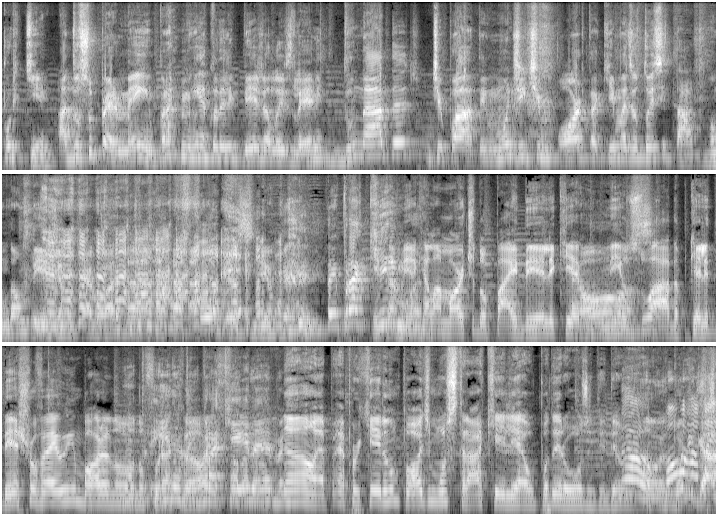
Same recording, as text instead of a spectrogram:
por quê? A do Superman, pra mim, é quando ele beija a Lois Lane, do nada, tipo, ah, tem um monte de gente morta aqui, mas eu tô excitado, vamos dar um beijão aqui agora. Foda-se. Eu falei, pra quê, E também mano? aquela morte do pai dele que é Nossa. meio zoada, porque ele deixa o velho ir embora no, Não- no e furacão. não tem pra quê, fala, né? Não, é, é porque ele não pode mostrar que ele é o poderoso, entendeu? Não, eu tô Porra, ligado.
